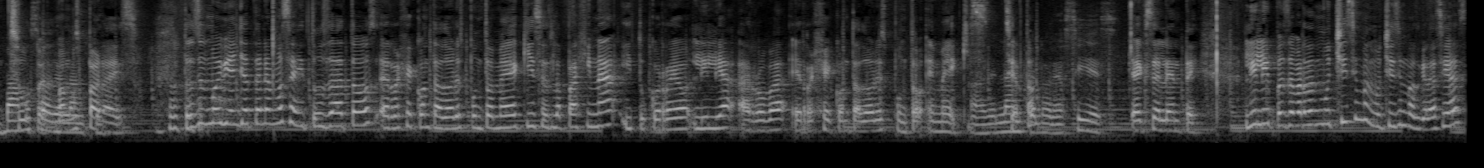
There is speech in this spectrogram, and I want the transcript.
Vamos, vamos para eso. Entonces, muy bien, ya tenemos ahí tus datos, rgcontadores.mx es la página y tu correo lilia arroba rgcontadores.mx. Adelante, ¿cierto? Lore, así es. Excelente. Lili, pues de verdad, muchísimas, muchísimas gracias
